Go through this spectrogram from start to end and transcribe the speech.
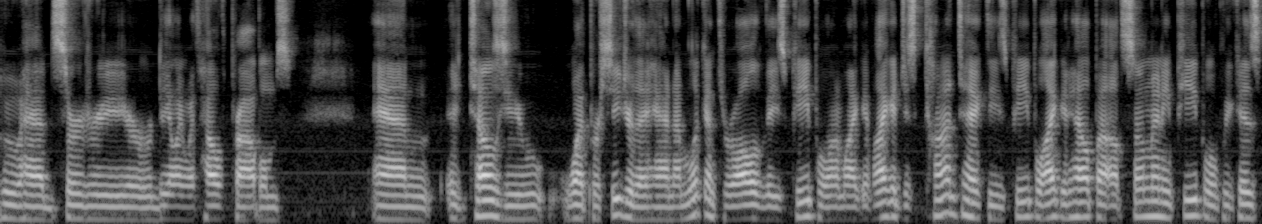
who had surgery or were dealing with health problems. And it tells you what procedure they had. And I'm looking through all of these people. And I'm like, if I could just contact these people, I could help out so many people because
